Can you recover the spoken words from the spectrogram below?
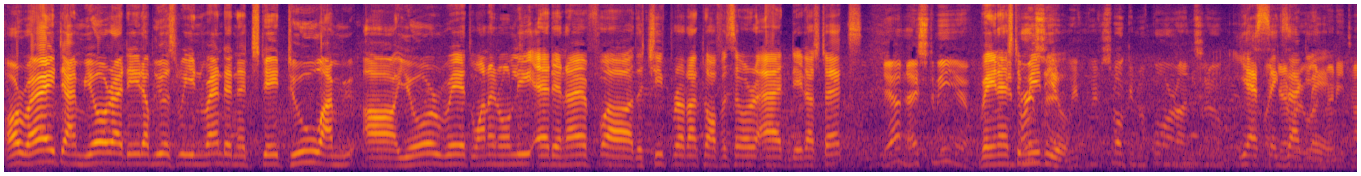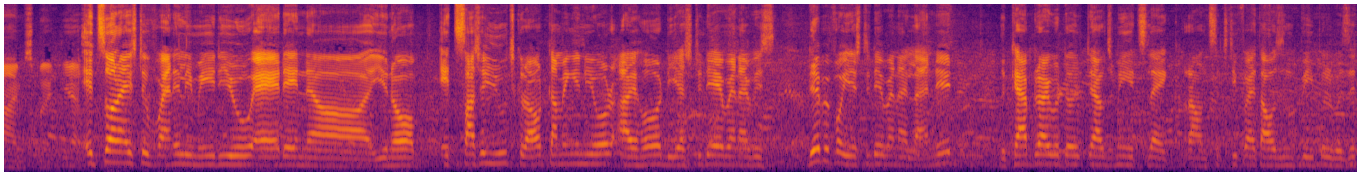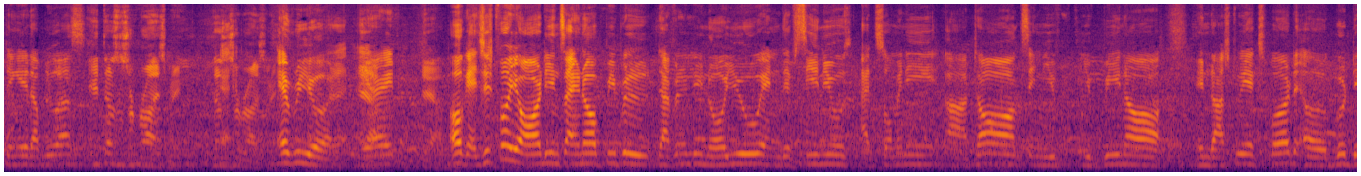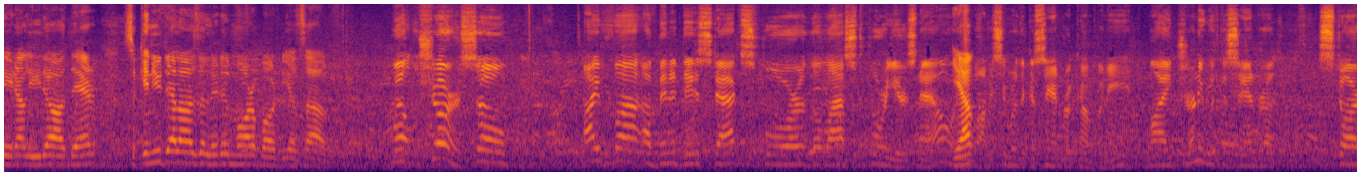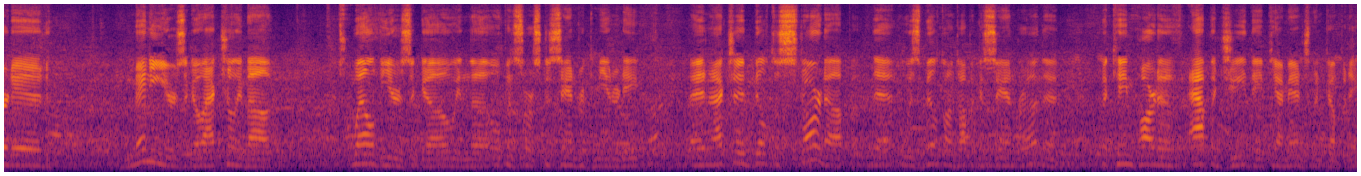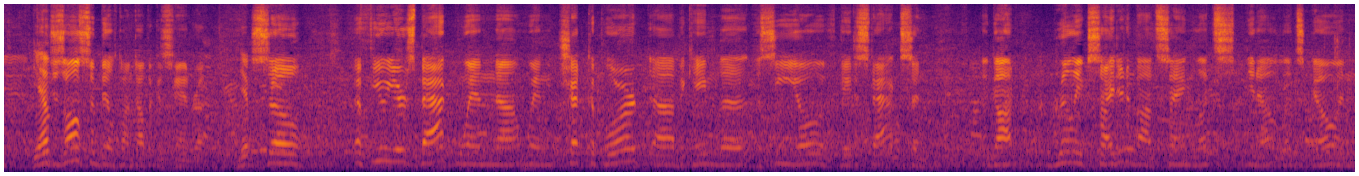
All right, I'm here at AWS reInvent and it's day two. I'm uh, here with one and only Ed Anuff, uh, the Chief Product Officer at DataStax. Yeah, nice to meet you. Very nice In to meet you. We've, we've spoken before on Zoom. Yes, like exactly. everyone Many times, but yes. It's so nice to finally meet you, Ed, and uh, you know, it's such a huge crowd coming in here. I heard yesterday when I was, day before yesterday when I landed, the cab driver t- tells me it's like around 65,000 people visiting AWS. it doesn't surprise me. It doesn't surprise me. Every year, Yeah, right? yeah. Okay, just for your audience, I know people definitely know you and they've seen you at so many uh, talks and you've, you've been a industry expert, a good data leader out there. So can you tell us a little more about yourself? Well, sure. So, I've uh, I've been at DataStax for the last four years now. Yep. Obviously, we're the Cassandra company. My journey with Cassandra started many years ago, actually about 12 years ago in the open source Cassandra community. And actually I built a startup that was built on top of Cassandra that became part of Apigee, the API management company, Yep. which is also built on top of Cassandra. Yep. So a few years back when uh, when Chet Kapoor uh, became the, the CEO of DataStax and got really excited about saying let's you know let's go and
